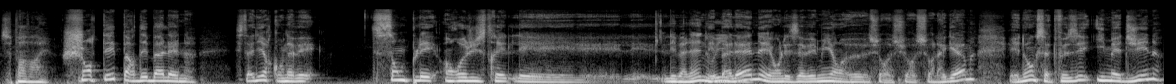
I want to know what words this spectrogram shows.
C'est pas vrai. chantés par des baleines. C'est-à-dire qu'on avait samplé, enregistré les, les, Les baleines, les oui. baleines et on les avait mis en, euh, sur, sur, sur la gamme. Et donc ça te faisait Imagine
